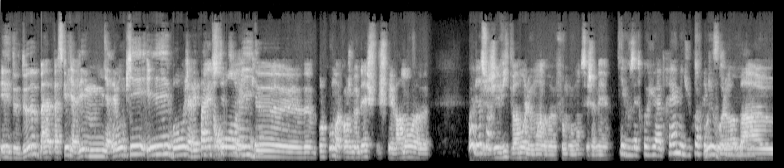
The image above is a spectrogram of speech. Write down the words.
Et de deux, bah, parce qu'il y avait, il y avait mon pied et bon, j'avais pas Ouais, trop envie de, pour le coup, moi, quand je me blesse, je, je fais vraiment, euh, Ouais, bien sûr. j'évite vraiment le moindre faux mouvement, c'est jamais, Et vous êtes revus après, mais du coup après. oui, voilà, bah, euh,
